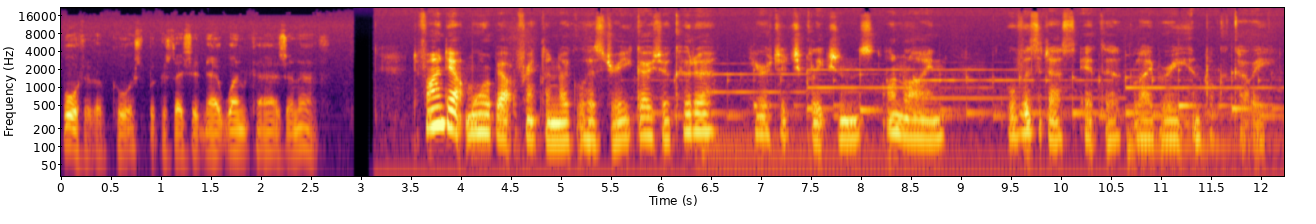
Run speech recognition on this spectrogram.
bought it, of course, because they said, no, one car's enough. To find out more about Franklin local history, go to Kura Heritage Collections online or visit us at the library in Pukekohe.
